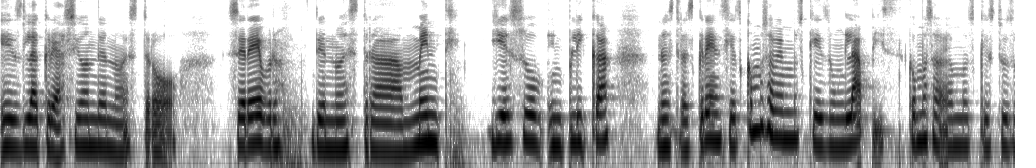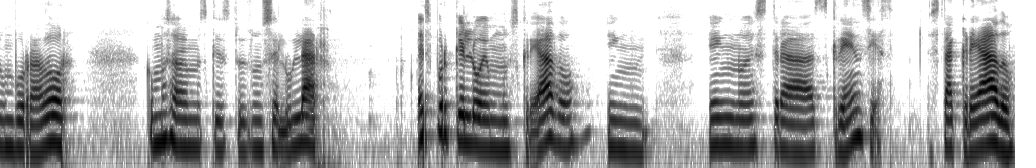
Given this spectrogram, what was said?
es la creación de nuestro cerebro, de nuestra mente. Y eso implica nuestras creencias. ¿Cómo sabemos que es un lápiz? ¿Cómo sabemos que esto es un borrador? ¿Cómo sabemos que esto es un celular? Es porque lo hemos creado en, en nuestras creencias. Está creado.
